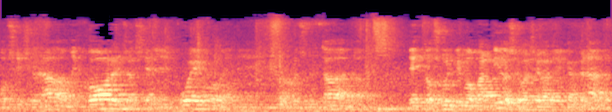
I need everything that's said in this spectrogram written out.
posicionado mejor, ya sea en el juego, en, los resultados de estos últimos partidos, se va a llevar el campeonato.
